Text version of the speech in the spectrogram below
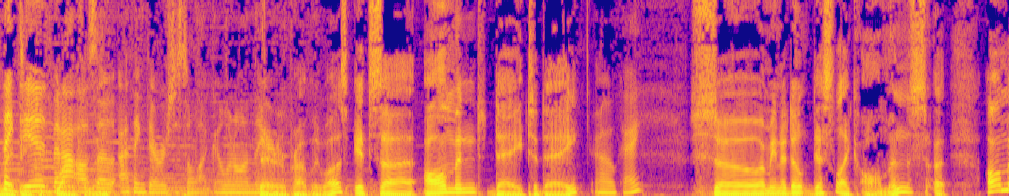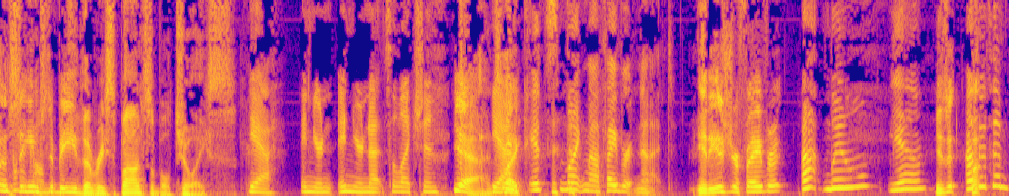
they did, but I also that. I think there was just a lot going on there. there probably was. It's uh, almond day today. Okay, So, I mean, I don't dislike almonds. Uh, almond I like seems to be the responsible choice. yeah, in your in your nut selection. Yeah, it's Yeah. like It's like my favorite nut. it is your favorite. Uh, well, yeah. Is it? Other Uh, than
